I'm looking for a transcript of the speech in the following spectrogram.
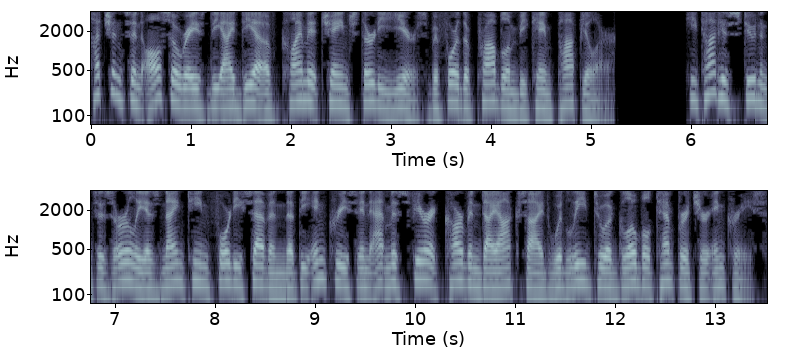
Hutchinson also raised the idea of climate change 30 years before the problem became popular. He taught his students as early as 1947 that the increase in atmospheric carbon dioxide would lead to a global temperature increase.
